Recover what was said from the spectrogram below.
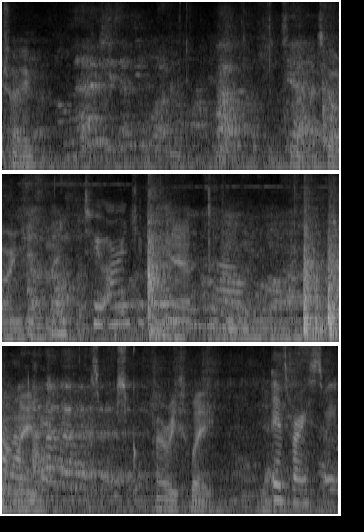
True. It's a little too orangey for me. Too orangey for you? Yeah. Oh, I mean, it's, mm-hmm. it's very sweet. it's very sweet.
